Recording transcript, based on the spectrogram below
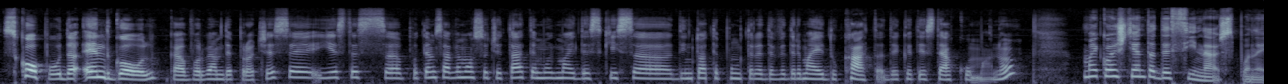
scopul, the end goal, că vorbeam de procese, este să putem să avem o societate mult mai deschisă din toate punctele de vedere, mai educată decât este acum, nu? Mai conștientă de sine, aș spune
